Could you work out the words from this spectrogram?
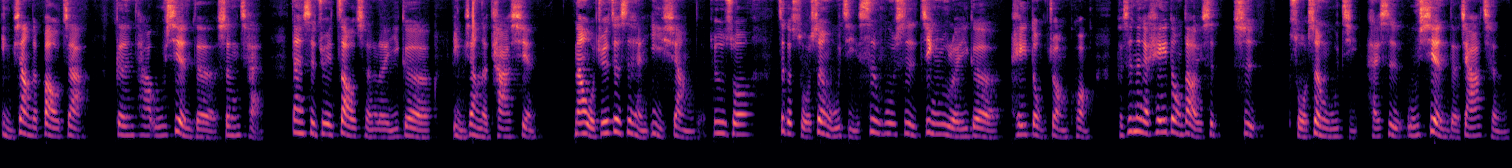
影像的爆炸跟它无限的生产，但是就会造成了一个影像的塌陷。那我觉得这是很意象的，就是说这个所剩无几，似乎是进入了一个黑洞状况。可是那个黑洞到底是是所剩无几，还是无限的加成？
